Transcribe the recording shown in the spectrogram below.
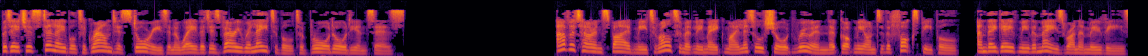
but H is still able to ground his stories in a way that is very relatable to broad audiences. Avatar inspired me to ultimately make my little short ruin that got me onto the Fox people, and they gave me the Maze Runner movies.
